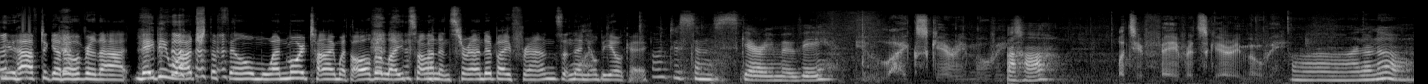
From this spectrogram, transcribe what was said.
you have to get over that. Maybe watch the film one more time with all the lights on and surrounded by friends, and then you'll be okay. Oh, just some scary movie. You like scary movies? Uh huh. What's your favorite scary movie? Uh, I don't know.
